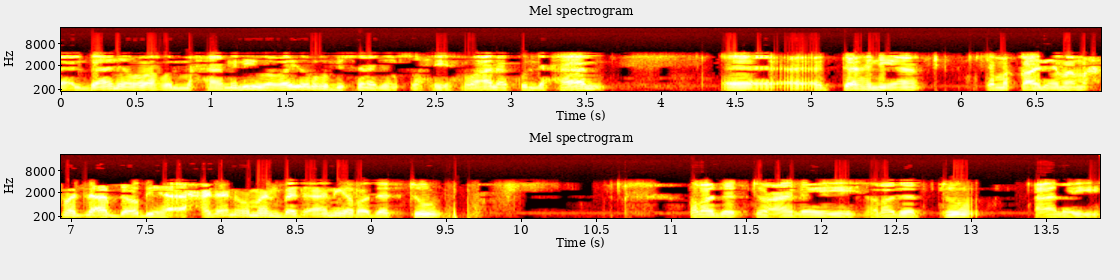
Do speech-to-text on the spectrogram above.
الألباني رواه المحاملي وغيره بسند صحيح. وعلى كل حال آه، التهنئة كما قال الإمام أحمد لا أبدأ بها أحدا ومن بدأني رددت رددت عليه رددت عليه.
